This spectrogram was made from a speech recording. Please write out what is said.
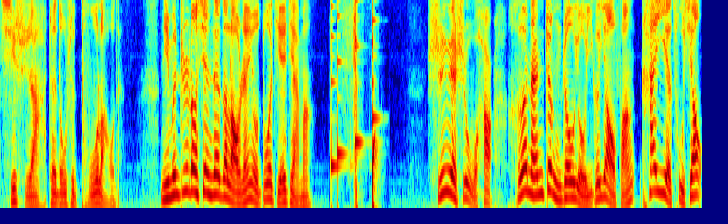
其实啊，这都是徒劳的。你们知道现在的老人有多节俭吗？十月十五号，河南郑州有一个药房开业促销，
